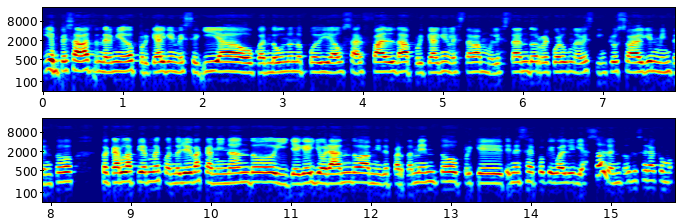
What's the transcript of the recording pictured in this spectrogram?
y empezaba a tener miedo porque alguien le seguía o cuando uno no podía usar falda porque alguien le estaba molestando, recuerdo una vez que incluso alguien me intentó tocar la pierna cuando yo iba caminando y llegué llorando a mi departamento porque en esa época igual vivía sola, entonces era como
